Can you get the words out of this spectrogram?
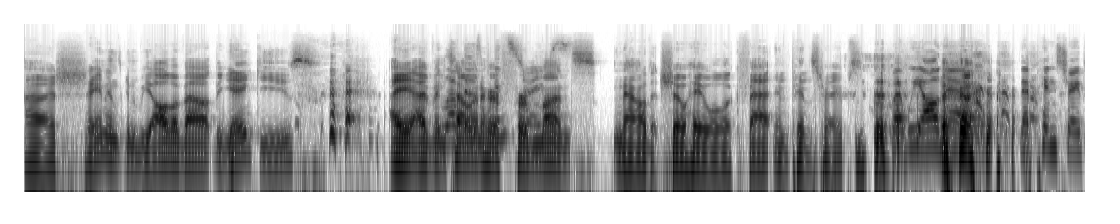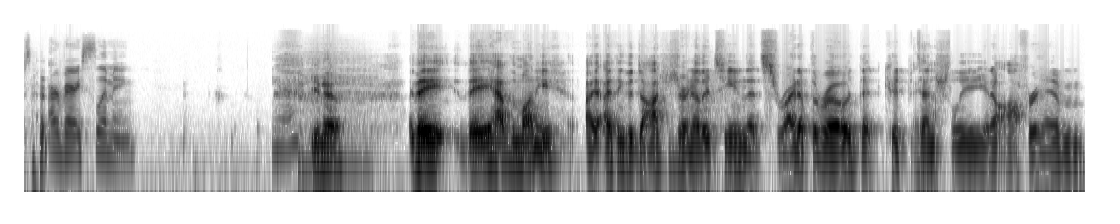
Uh, Shannon's gonna be all about the Yankees. I, I've been Love telling those her for months now that Shohei will look fat in pinstripes. But we all know that pinstripes are very slimming. You know? you know, they they have the money. I, I think the Dodgers are another team that's right up the road that could potentially, you know, offer him, you know,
